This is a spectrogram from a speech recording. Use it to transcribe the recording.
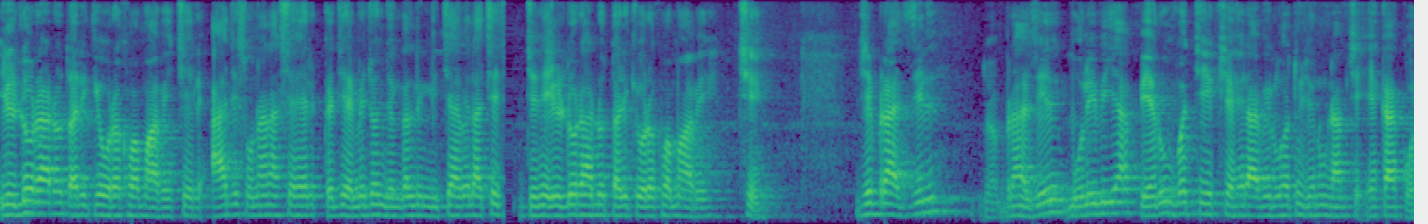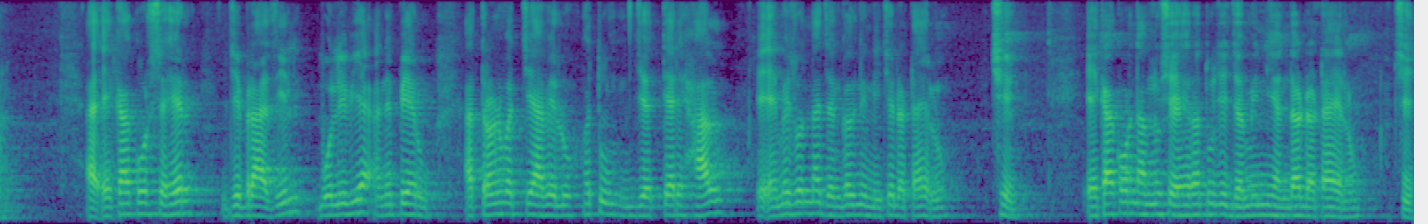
ઇલ્ડોરાડો તરીકે ઓળખવામાં આવે છે. એટલે આ જે સોનાના શહેર કે જે એમેઝોન જંગલની નીચે આવેલા છે, જેને ઇલ્ડોરાડો તરીકે ઓળખવામાં આવે છે. જે બ્રાઝિલ બ્રાઝિલ, બોલિવિયા, પેરુ વચ્ચે એક શહેર આવેલું હતું, જેનું નામ છે એકાકોર. આ એકાકોર શહેર, જે બ્રાઝિલ, બોલિવિયા અને પેરુ આ ત્રણ વચ્ચે આવેલું હતું, જે અત્યારે હાલ એ એમેઝોનના જંગલની નીચે દટાયેલું છે. એકાકોર નામનું શહેર હતું જે જમીનની અંદર દટાયેલું છે.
